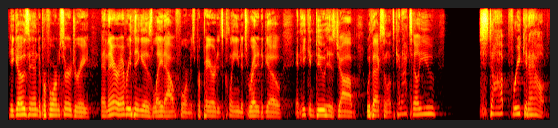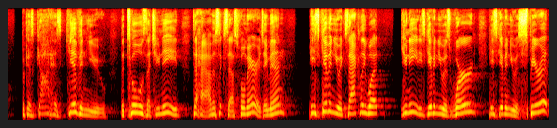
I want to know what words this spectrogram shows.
he goes in to perform surgery and there, everything is laid out for him. It's prepared, it's cleaned, it's ready to go, and he can do his job with excellence. Can I tell you stop freaking out because God has given you the tools that you need to have a successful marriage. Amen? He's given you exactly what you need. He's given you His Word, He's given you His Spirit,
